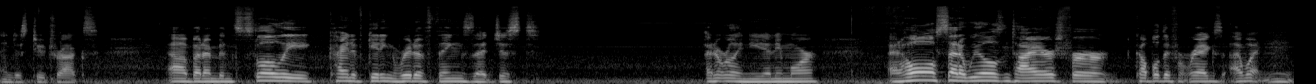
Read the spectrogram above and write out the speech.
and just two trucks. Uh, but I've been slowly kind of getting rid of things that just I don't really need anymore. I had a whole set of wheels and tires for a couple different rigs. I went and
